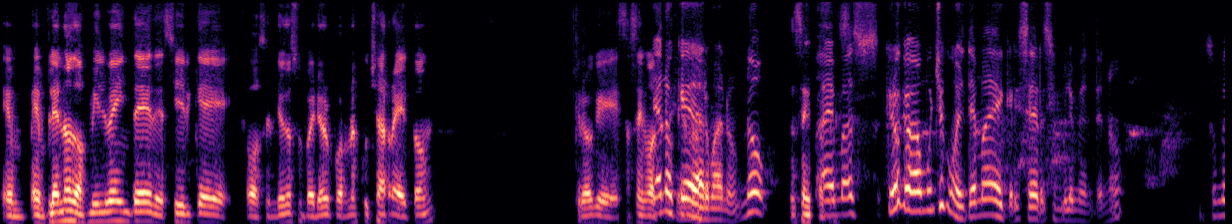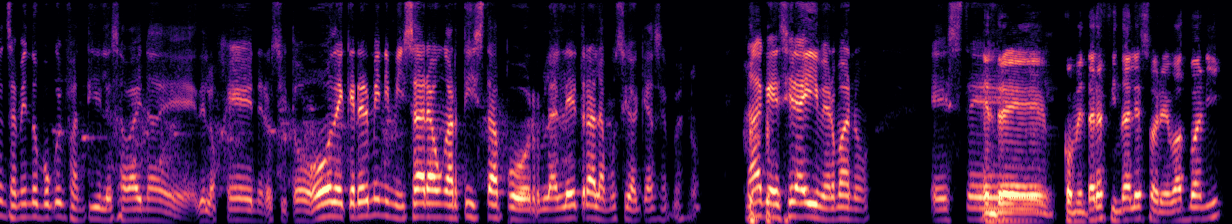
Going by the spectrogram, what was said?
en, en pleno 2020, decir que o sentirte superior por no escuchar reggaetón, creo que estás en Ya no queda, hermano. No, además, creo que va mucho con el tema de crecer simplemente, ¿no? Es un pensamiento un poco infantil esa vaina de, de los géneros y todo, o de querer minimizar a un artista por la letra, la música que hace, pues, ¿no? Nada que decir ahí, mi hermano. Este, Entre comentarios finales sobre Bad Bunny,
